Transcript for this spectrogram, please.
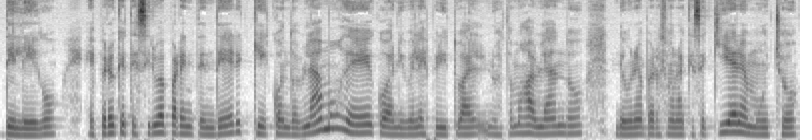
del ego. Espero que te sirva para entender que cuando hablamos de ego a nivel espiritual no estamos hablando de una persona que se quiere mucho,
